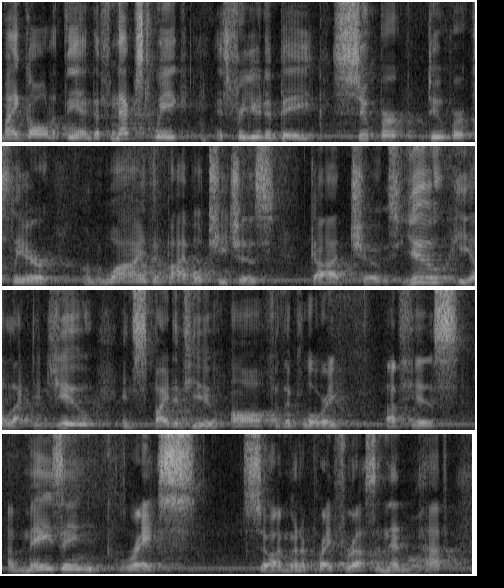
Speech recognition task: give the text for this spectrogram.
My goal at the end of next week is for you to be super duper clear on why the Bible teaches God chose you, He elected you, in spite of you, all for the glory of His amazing grace. So I'm going to pray for us, and then we'll have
